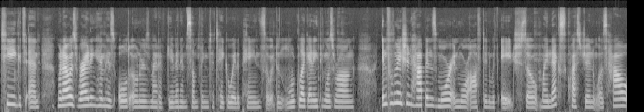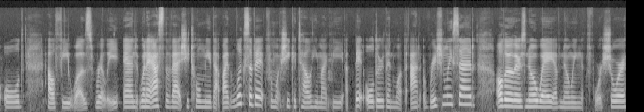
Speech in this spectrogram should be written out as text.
fatigued, and when I was riding him, his old owners might have given him something to take away the pain so it didn't look like anything was wrong. Inflammation happens more and more often with age, so my next question was how old Alfie was really. And when I asked the vet, she told me that by the looks of it, from what she could tell, he might be a bit older than what the ad originally said, although there's no way of knowing for sure.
